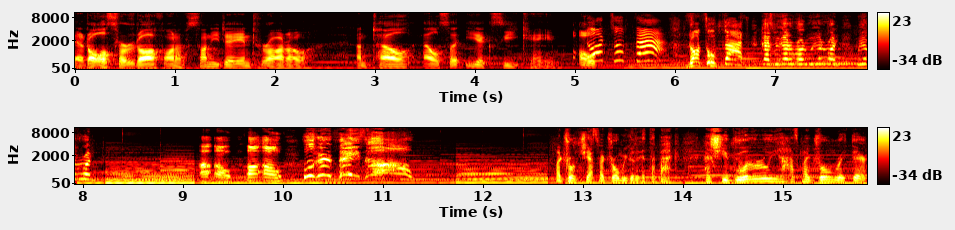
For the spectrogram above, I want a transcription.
It all started off on a sunny day in Toronto until Elsa EXE came. Oh, Not so fast! not so fast! Guys, we gotta run, we gotta run, we gotta run! Uh-oh, uh-oh, look at her face, oh! My drone, she has my drone, we gotta get that back. And she literally has my drone right there.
